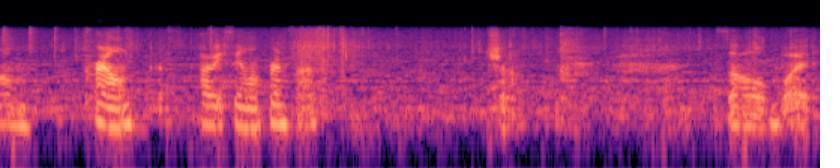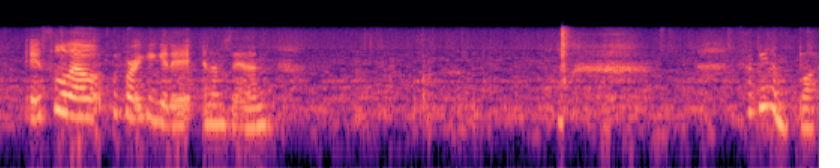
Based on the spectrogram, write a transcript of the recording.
um, crown. Obviously, I'm a princess. Sure. So, but it sold out before I could get it, and I'm sad. Stop being a butt.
